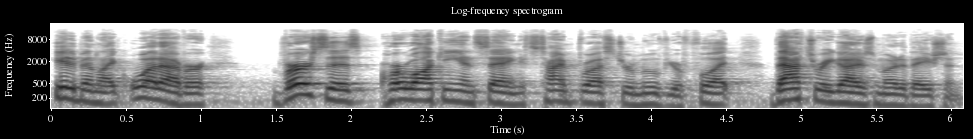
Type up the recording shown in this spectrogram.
he'd have been like, "Whatever." Versus her walking in saying it's time for us to remove your foot. That's where he got his motivation.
